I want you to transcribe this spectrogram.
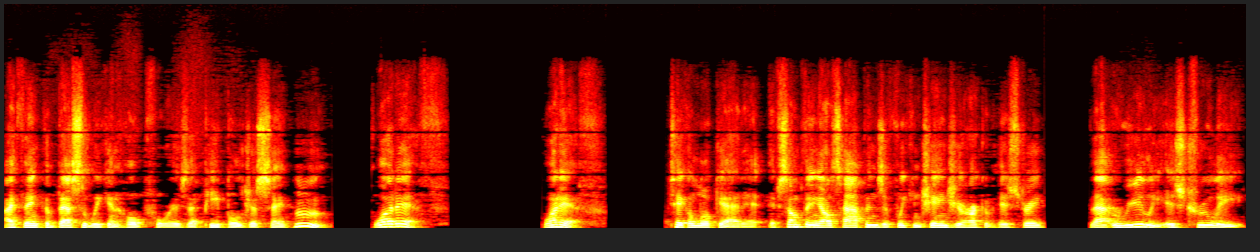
I think the best that we can hope for is that people just say, hmm, what if? What if? Take a look at it. If something else happens, if we can change the arc of history, that really is truly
